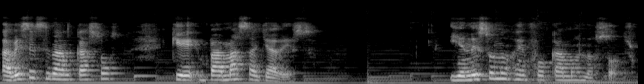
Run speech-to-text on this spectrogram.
a veces se dan casos que va más allá de eso. Y en eso nos enfocamos nosotros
